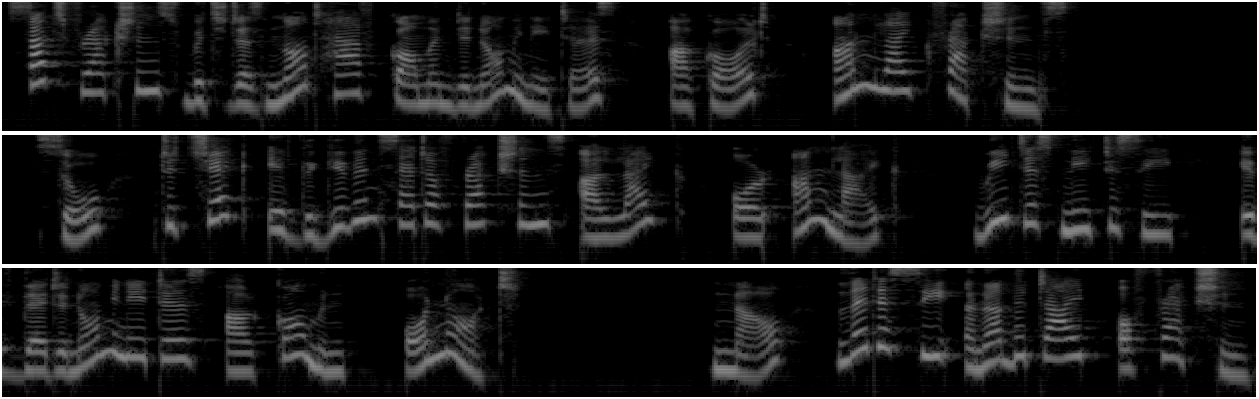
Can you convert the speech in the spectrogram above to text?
Such fractions which does not have common denominators are called unlike fractions. So, to check if the given set of fractions are like or unlike, we just need to see if their denominators are common or not. Now, let us see another type of fraction,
